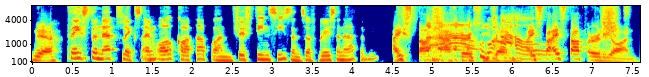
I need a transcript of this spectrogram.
yeah. thanks to Netflix, I'm all caught up on 15 seasons of Grey's Anatomy. I stopped after season. Wow. I, st- I stopped early on.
